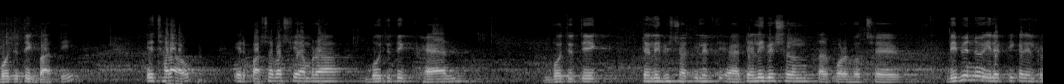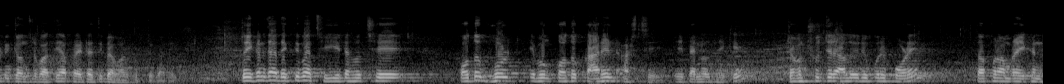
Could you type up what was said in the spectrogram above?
বৈদ্যুতিক বাতি। এছাড়াও এর পাশাপাশি আমরা বৈদ্যুতিক ফ্যান, বৈদ্যুতিক টেলিভিশন টেলিভিশন, তারপরে হচ্ছে বিভিন্ন ইলেকট্রিক্যাল ইলেকট্রনিক যন্ত্রপাতি আমরা এটাতে ব্যবহার করতে পারি। তো এখানে যা দেখতে পাচ্ছি, এটা হচ্ছে কত ভোল্ট এবং কত কারেন্ট আসছে এই প্যানেল থেকে। যখন সূর্যের আলো এর উপরে পড়ে, তখন আমরা এখানে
